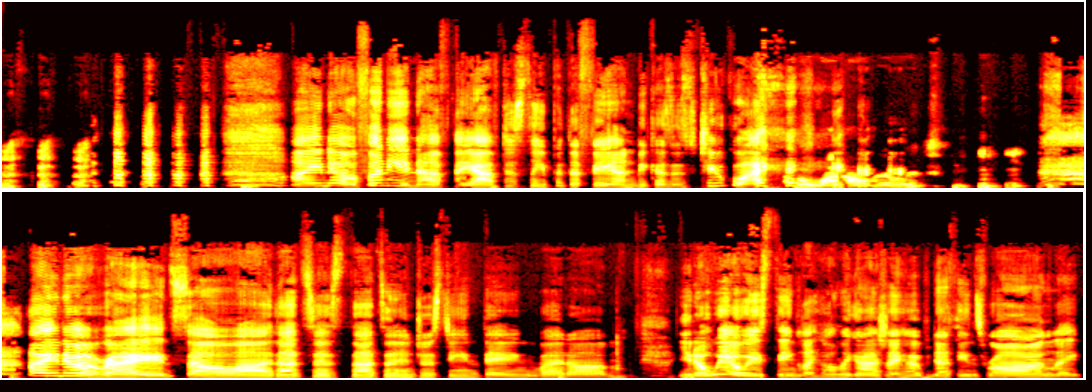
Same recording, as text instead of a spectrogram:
I know. Funny enough, they have to sleep with the fan because it's too quiet. Oh wow, really? I know, right? So uh, that's just that's an interesting thing. But um, you know, we always think like, oh my gosh, I hope nothing's wrong, like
